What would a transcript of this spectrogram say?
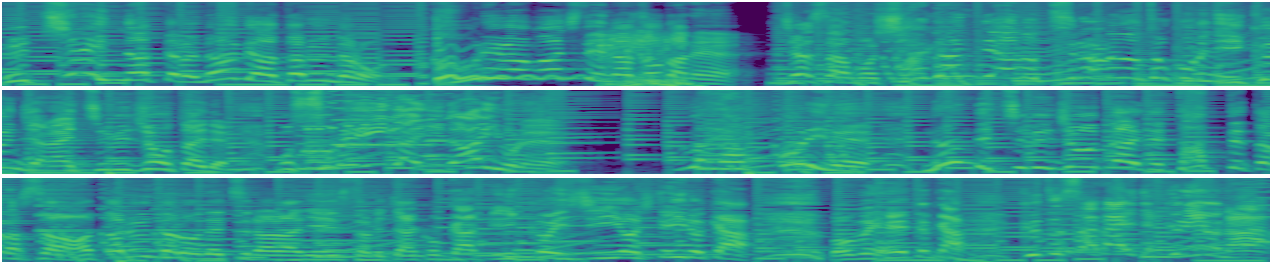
えチビになったらなんで当たるんだろう。これはマジで謎だね。じゃあさもうしゃがんであのつららのところに行くんじゃない？チビ状態で。もうそれ以外いないよね。うわやっぱりね。なんでチビ状態で立ってたらさ当たるんだろうねつららに。それじゃあここはピンコイン信用していいのか。ボム兵とか崩さないでくれよな。よ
